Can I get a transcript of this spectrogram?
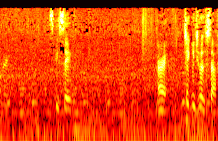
Okay. Let's be safe. All right, take me to the stuff.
